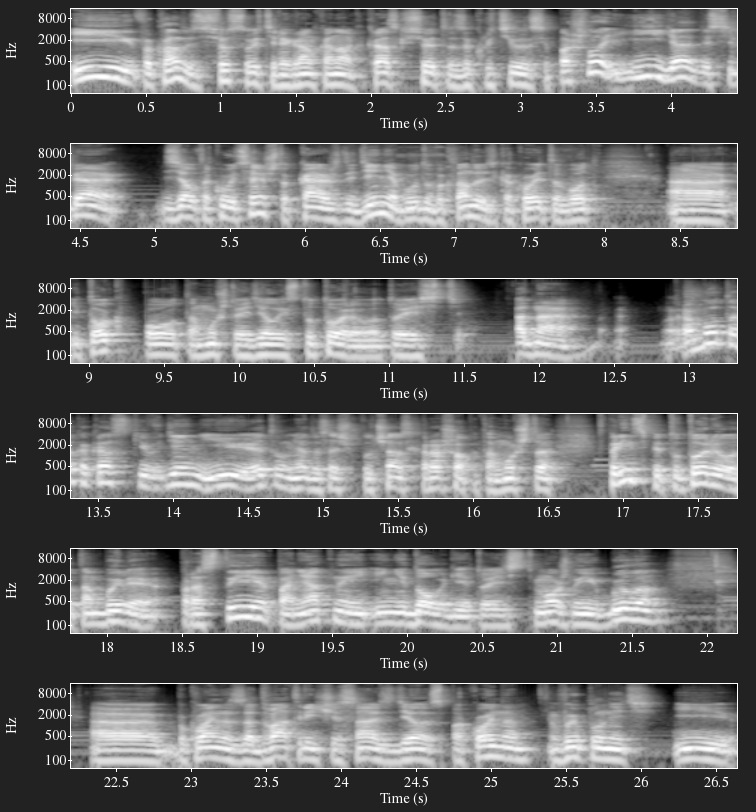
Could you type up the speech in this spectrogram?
и выкладывать все в свой телеграм-канал. Как раз все это закрутилось и пошло, и я для себя сделал такую цель, что каждый день я буду выкладывать какой-то вот а, итог по тому, что я делаю из туториала. То есть одна работа как раз таки в день, и это у меня достаточно получалось хорошо, потому что, в принципе, туториалы там были простые, понятные и недолгие, то есть можно их было э, буквально за 2-3 часа сделать спокойно, выполнить, и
